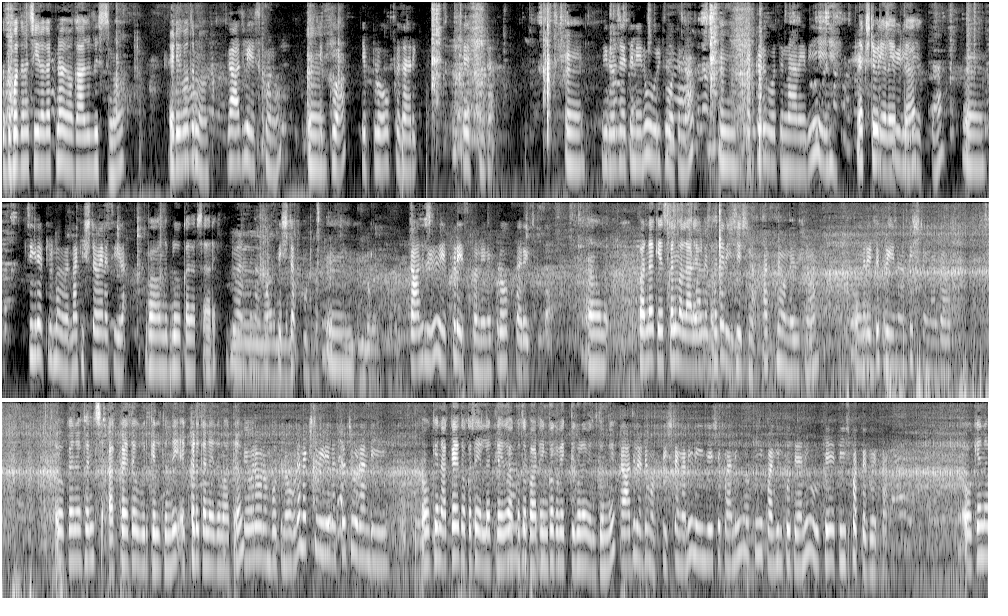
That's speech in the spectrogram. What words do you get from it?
పొద్దు పొద్దున చీర కట్టిన గాజులు తీస్తున్నావు ఎడిగిపోతున్నావు గాజులు వేసుకోను. ఎక్కువ. ఎప్పుడో ఒక్కసారి వేసుకుంటా. ఈరోజు అయితే నేను ఊరికి పోతున్నా. ఎక్కడికి పోతున్నా అనేది నెక్స్ట్ వీడియోలో చెప్తా. చీర ఎట్లున్నది మరి నాకు ఇష్టమైన చీర. బాగుంది బ్లూ కలర్ సారీ బ్లూ అంటే నాకు మస్తు ఇష్టం. గాజులు ఎప్పుడు వేసుకోను నేను ఎప్పుడో ఒకసారి వేసుకుంటా. అవును. పండగకి వేసుకొని మళ్ళీ ఆడ వాళ్ళు ఎమ్మటే తీసేసిన అట్నే ఉన్నాయి చూసిన రెడ్ గ్రీన్ అంటే ఇష్టం నాకు గాజు ఓకేనా ఫ్రెండ్స్ అక్క అయితే ఊరికి వెళ్తుంది ఎక్కడికనేది మాత్రం ఎవరెవరం పోతున్నావో కూడా నెక్స్ట్ వీడియోలో వస్తే చూడండి. ఓకే నా అక్క అయితే ఒకతే వెళ్ళట్లేదు. అక్కతో పాటు ఇంకొక వ్యక్తి కూడా వెళ్తుంది. గాజులు అంటే మస్తు ఇష్టం కానీ నేను చేసే పనికి పగిలిపోతాయని ఊరికే తీసి పక్కకు పెట్టా. ఓకేనా?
